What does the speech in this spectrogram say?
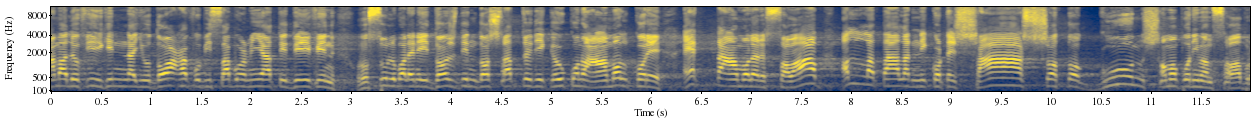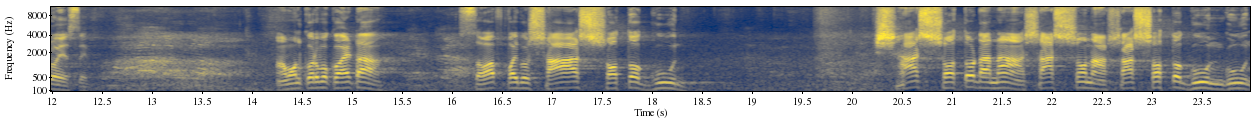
আমালু ফিহিন্না ইউদাআফু বিসাবমিয়াতি দিফিন। রাসূল বলেন এই দশ দিন দশ রাত্রি যদি কেউ কোনো আমল করে একটা আমলের সওয়াব আল্লাহ তাআলার নিকটে শাশ্বত গুণ সমপরিমাণ সওয়াব রয়েছে। আমল করব কয়টা? সওয়াব পাইব শত গুণ। শাশ্বতটা না শাস্য না শত গুণ গুণ।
